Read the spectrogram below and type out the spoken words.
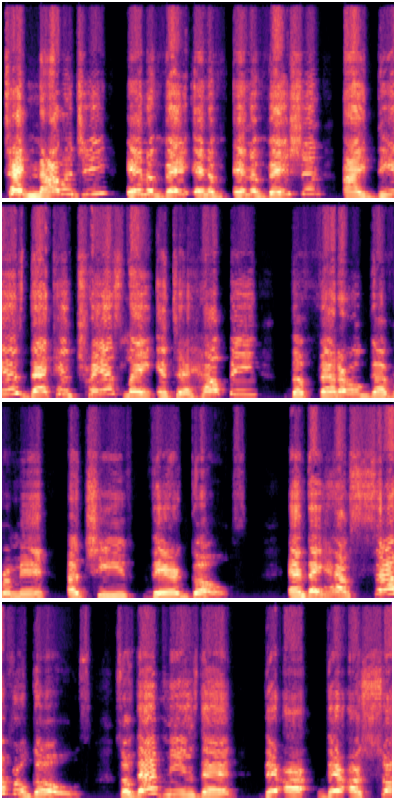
technology, innovate, innovation, ideas that can translate into helping the federal government achieve their goals. And they have several goals. So that means that there are there are so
